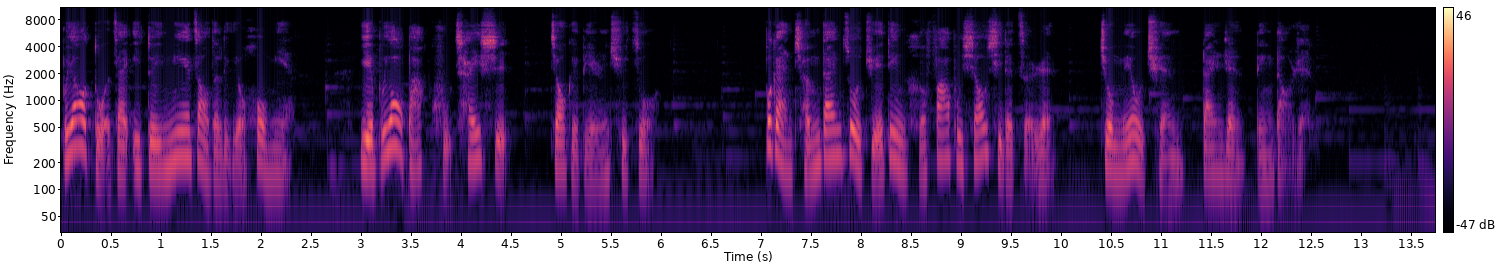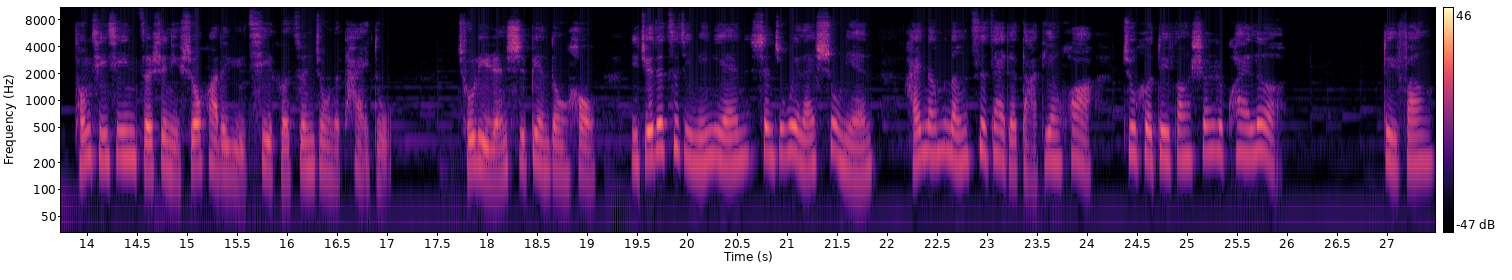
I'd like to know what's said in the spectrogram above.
不要躲在一堆捏造的理由后面，也不要把苦差事交给别人去做。不敢承担做决定和发布消息的责任，就没有权担任领导人。同情心则是你说话的语气和尊重的态度。处理人事变动后，你觉得自己明年甚至未来数年还能不能自在地打电话祝贺对方生日快乐？对方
